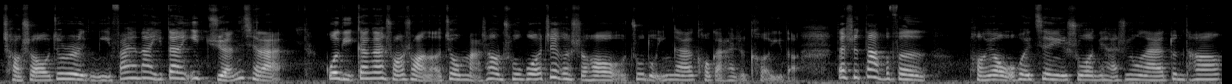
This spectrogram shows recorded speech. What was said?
炒熟，就是你发现它一旦一卷起来，锅里干干爽爽的，就马上出锅，这个时候猪肚应该口感还是可以的。但是大部分朋友我会建议说，你还是用来炖汤。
